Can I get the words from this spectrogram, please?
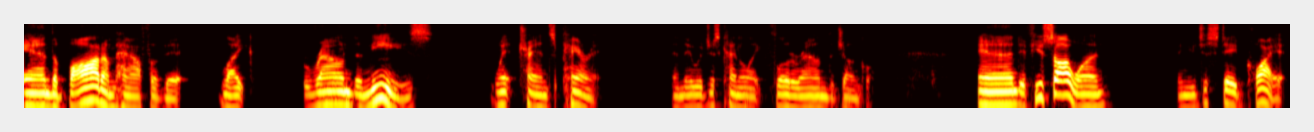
And the bottom half of it, like around the knees, went transparent and they would just kind of like float around the jungle. And if you saw one and you just stayed quiet,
